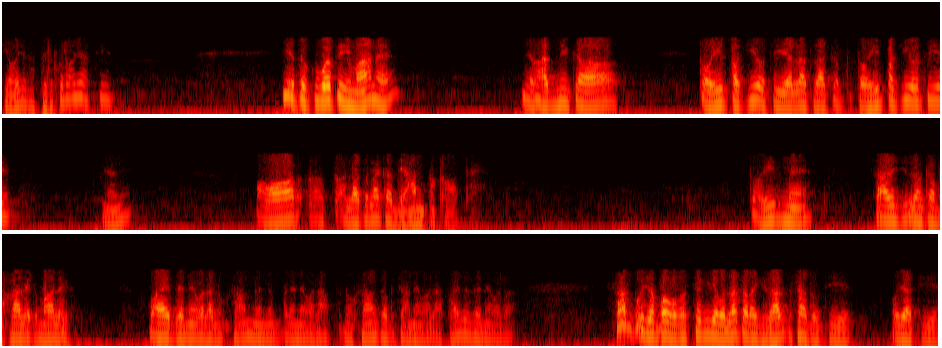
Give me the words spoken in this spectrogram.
کی ہو جاتی بالکل ہو جاتی ہے۔ یہ تو قوت ایمان ہے۔ جب آدمی کا توحید پکی ہوتی ہے، اللہ تعالیٰ کا توحید پکی ہوتی ہے۔ ہاں جی؟ اور اللہ تعالیٰ کا دھیان پکا ہوتا ہے۔ توحید میں ساری چیزوں کا خالق مالک فائد دینے والا، نقصان دینے والا، نقصان سے بچانے والا، فائدہ دینے والا۔ سب کچھ جب وابستگی جب اللہ تعالیٰ کی ذات کے ساتھ ہوتی ہے، ہو جاتی ہے۔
